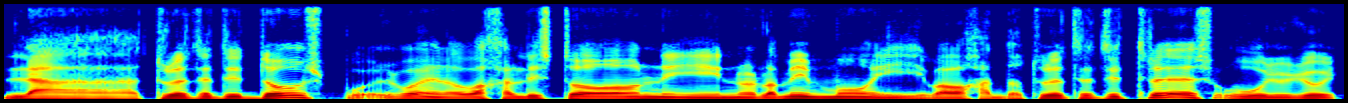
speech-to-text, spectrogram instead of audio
La True Detective 2, pues bueno, baja el listón y no es lo mismo y va bajando. True Detective 3, uy, uy, uy.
